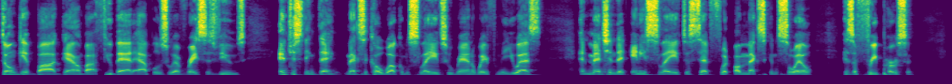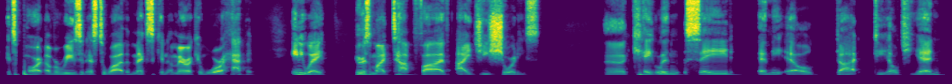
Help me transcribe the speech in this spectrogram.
Don't get bogged down by a few bad apples who have racist views. Interesting thing Mexico welcomed slaves who ran away from the US and mentioned that any slave to set foot on Mexican soil is a free person. It's part of a reason as to why the Mexican American War happened. Anyway, here's my top five IG shorties uh, Caitlin Sade, M E L dot D L G N,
